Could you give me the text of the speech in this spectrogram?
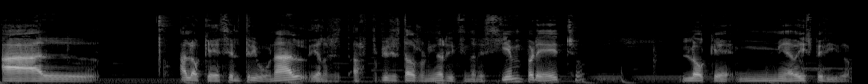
al, a lo que es el tribunal y a los, a los propios Estados Unidos diciéndoles, siempre he hecho lo que me habéis pedido.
